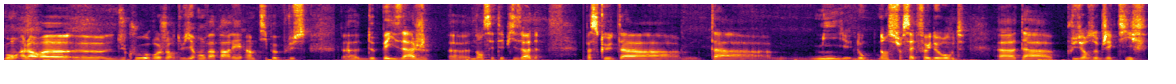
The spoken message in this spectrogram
Bon, alors euh, euh, du coup, aujourd'hui, on va parler un petit peu plus de paysage euh, dans cet épisode parce que tu as, mis donc dans, sur cette feuille de route euh, tu as plusieurs objectifs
